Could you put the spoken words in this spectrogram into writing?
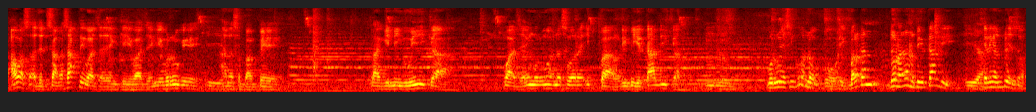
Awas aja disangka sakti wajah yang ki, wajah yang ki weru ki. Iya. Ana sebabnya lagi minggu ika. Wajah yang ngurung ada suara Iqbal di pinggir kali kan. Sing kono ko. Iqbal kan dolanan di pinggir kali. Iya. Kelingan besok.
